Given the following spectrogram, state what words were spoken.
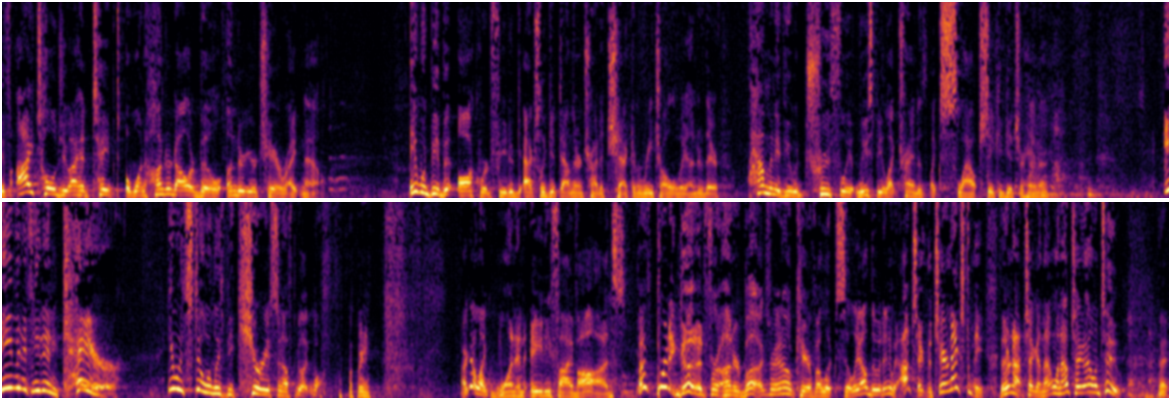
If I told you I had taped a $100 bill under your chair right now, it would be a bit awkward for you to actually get down there and try to check and reach all the way under there. How many of you would truthfully at least be like trying to like slouch so you could get your hand in? Even if you didn't care, you would still at least be curious enough to be like, well, I mean, I got like one in 85 odds. That's pretty good for a hundred bucks, right? I don't care if I look silly. I'll do it anyway. I'll check the chair next to me. They're not checking that one. I'll check that one too. Right?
